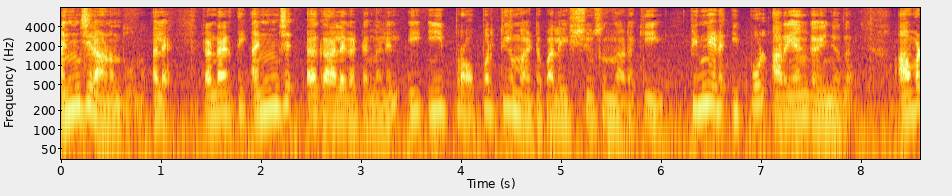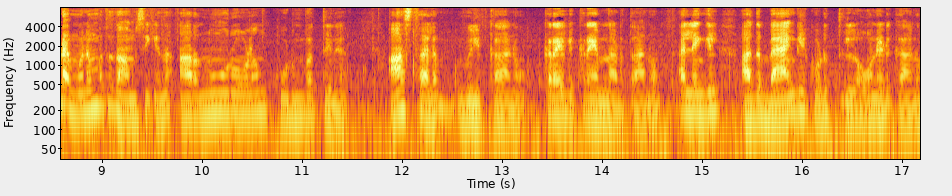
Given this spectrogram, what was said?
അഞ്ചിലാണെന്ന് തോന്നുന്നു അല്ലെ? രണ്ടായിരത്തി അഞ്ച് കാലഘട്ടങ്ങളിൽ ഈ ഈ പ്രോപ്പർട്ടിയുമായിട്ട് പല ഇഷ്യൂസും നടക്കുകയും പിന്നീട് ഇപ്പോൾ അറിയാൻ കഴിഞ്ഞത് അവിടെ മുനമ്പത്ത് താമസിക്കുന്ന അറുന്നൂറോളം കുടുംബത്തിന് ആ സ്ഥലം വിൽക്കാനോ ക്രയവിക്രയം നടത്താനോ അല്ലെങ്കിൽ അത് ബാങ്കിൽ കൊടുത്ത് ലോൺ എടുക്കാനോ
